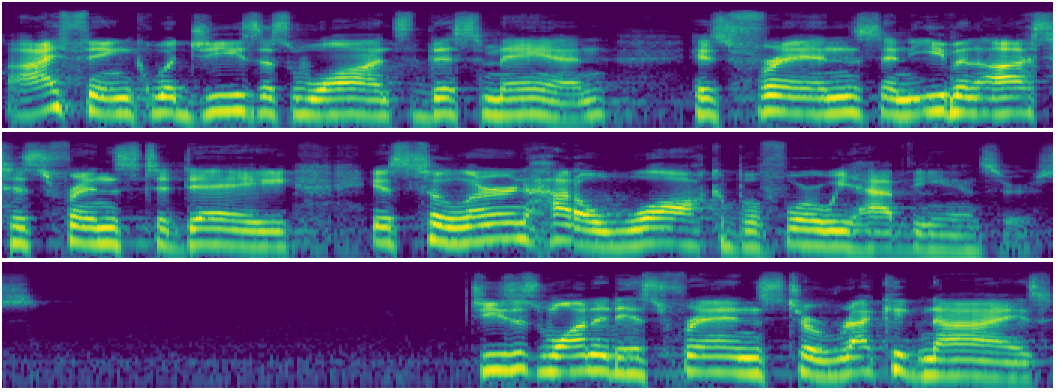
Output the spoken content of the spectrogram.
I think what Jesus wants this man, his friends, and even us, his friends today, is to learn how to walk before we have the answers. Jesus wanted his friends to recognize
